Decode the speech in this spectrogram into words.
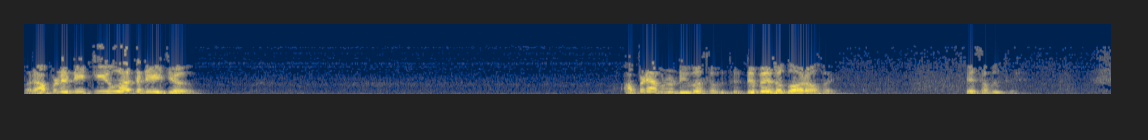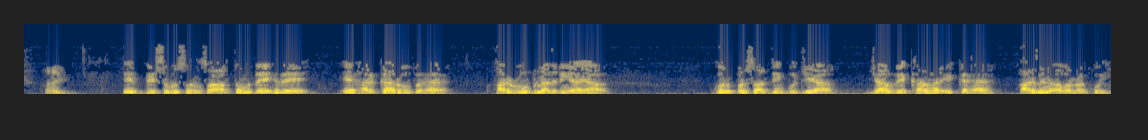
ਪਰ ਆਪਣੇ ਨੀਚੀ ਨੂੰ ਹੱਥ ਨੀਚ। ਆਪਣੇ ਆਪ ਨੂੰ ਡੀਵਾ ਸਮਝਦੇ। ਦਿਵੇ ਸੋ ਗੌਰਵ ਹੋਏ। ਇਹ ਸਮਝਦੇ ਹਾਂਜੀ। ਇਹ ਵਿਸ਼ਵ ਸੰਸਾਰ ਤੁਮ ਦੇਖਦੇ, ਇਹ ਹਰ ਕਾ ਰੂਪ ਹੈ। ਹਰ ਰੂਪ ਨਜ਼ਰ ਆਇਆ। ਗੁਰ ਪ੍ਰਸਾਦੀ ਬੁੱਝਿਆ, ਜਾਂ ਵੇਖਾਂ ਹਰ ਇੱਕ ਹੈ, ਹਰ ਬਿਨ ਅਵਰ ਨ ਕੋਈ।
